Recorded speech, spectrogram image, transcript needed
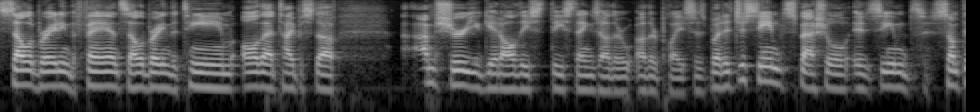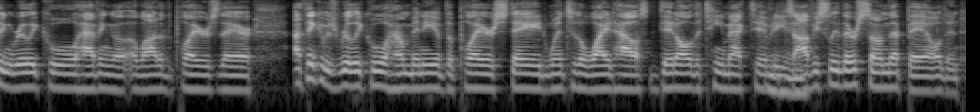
celebrating the fans, celebrating the team, all that type of stuff. I'm sure you get all these these things other other places, but it just seemed special. It seemed something really cool having a, a lot of the players there. I think it was really cool how many of the players stayed, went to the White House, did all the team activities. Mm-hmm. Obviously, there's some that bailed, and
